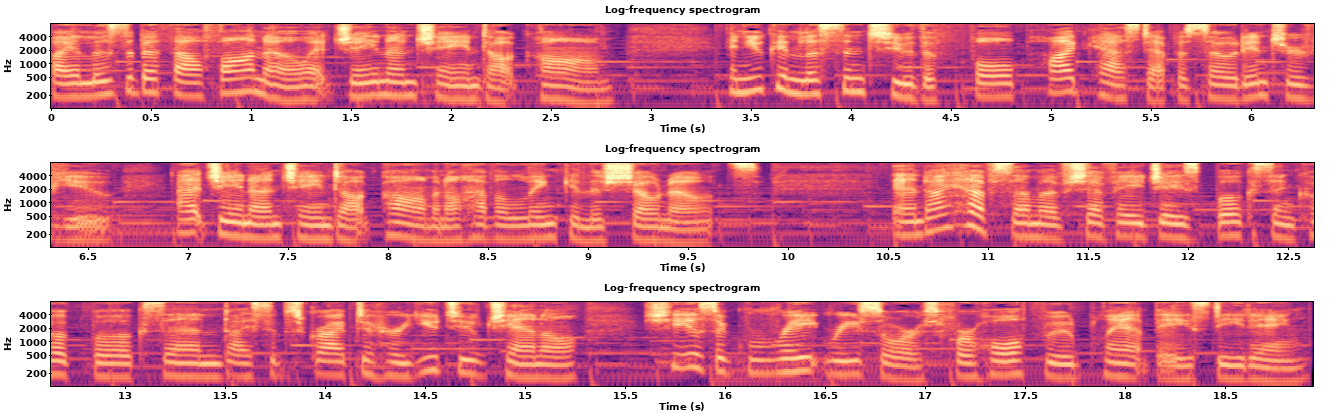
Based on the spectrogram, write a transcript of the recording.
by Elysabeth Alfano at janeunchained.com. And you can listen to the full podcast episode interview at janeunchained.com, and I'll have a link in the show notes. And I have some of Chef AJ's books and cookbooks, and I subscribe to her YouTube channel. She is a great resource for whole food plant based eating.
